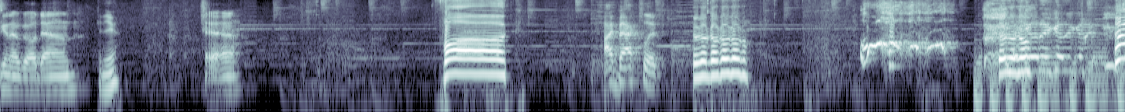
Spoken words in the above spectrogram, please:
gonna go down. Can you? Yeah. Fuck! I backflip. Go, go, go, go, go, go. Oh! Go, go, go. Got it, got it, got it.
